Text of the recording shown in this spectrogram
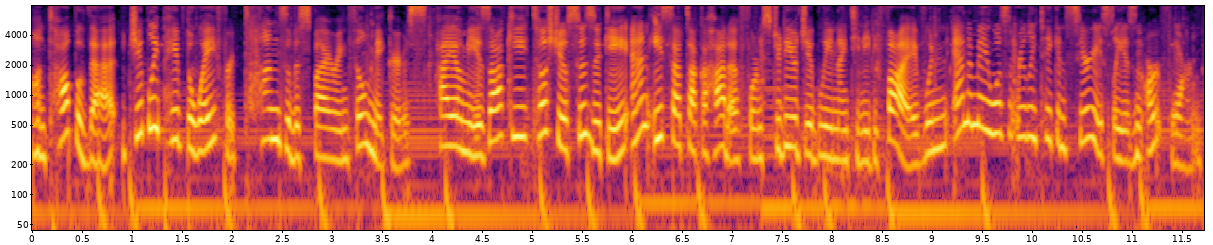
On top of that, Ghibli paved the way for tons of aspiring filmmakers. Hayao Miyazaki, Toshio Suzuki, and Isao Takahata formed Studio Ghibli in 1985 when anime wasn't really taken seriously as an art form.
